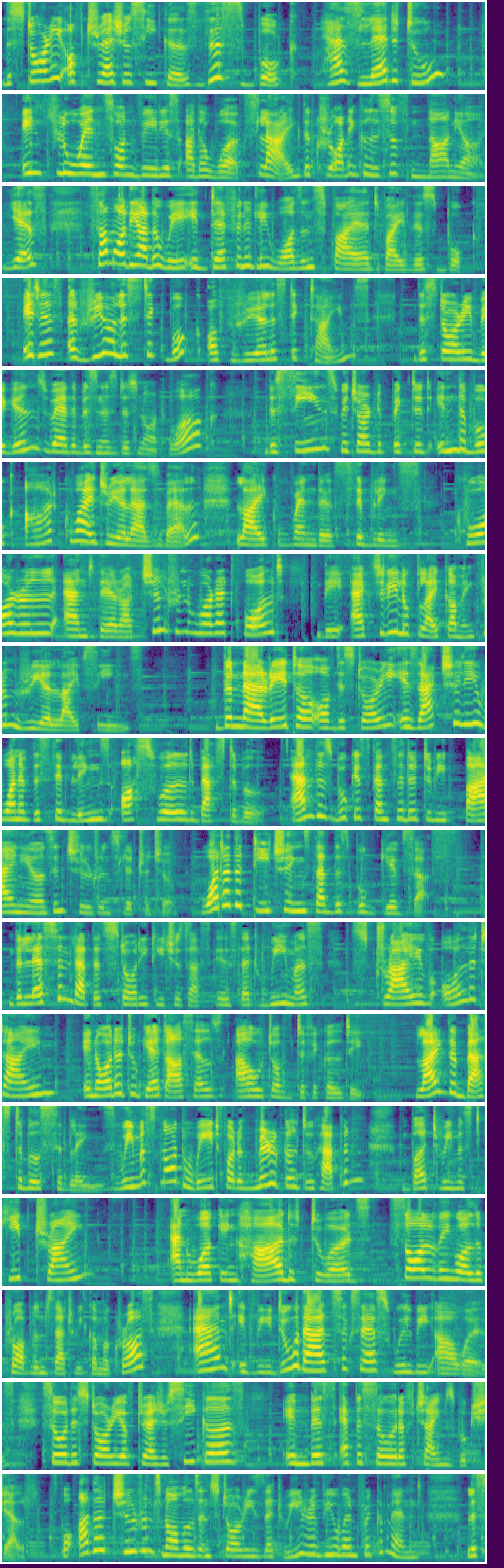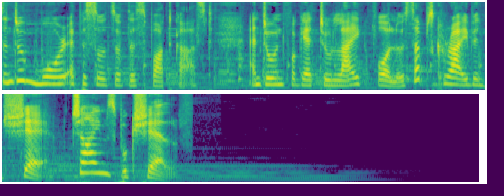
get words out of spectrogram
The story of treasure seekers, this book has led to influence on various other works like the Chronicles of Narnia. Yes, some or the other way, it definitely was inspired by this book. It is a realistic book of realistic times. The story begins where the business does not work. The scenes which are depicted in the book are quite real as well, like when the siblings quarrel and there are children who are at fault, they actually look like coming from real life scenes. The narrator of the story is actually one of the siblings, Oswald Bastable, and this book is considered to be pioneers in children's literature. What are the teachings that this book gives us? The lesson that this story teaches us is that we must strive all the time in order to get ourselves out of difficulty. Like the Bastable siblings, we must not wait for a miracle to happen, but we must keep trying and working hard towards solving all the problems that we come across. And if we do that, success will be ours. So, the story of treasure seekers in this episode of Chimes Bookshelf. For other children's novels and stories that we review and recommend, listen to more episodes of this podcast. And don't forget to like, follow, subscribe, and share. Chimes Bookshelf.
